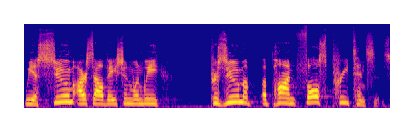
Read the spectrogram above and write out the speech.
we assume our salvation when we presume upon false pretenses.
